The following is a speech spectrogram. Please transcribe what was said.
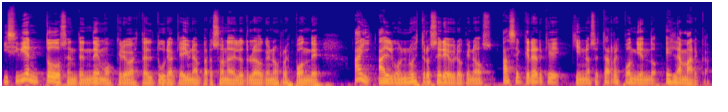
y si bien todos entendemos, creo a esta altura, que hay una persona del otro lado que nos responde, hay algo en nuestro cerebro que nos hace creer que quien nos está respondiendo es la marca.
